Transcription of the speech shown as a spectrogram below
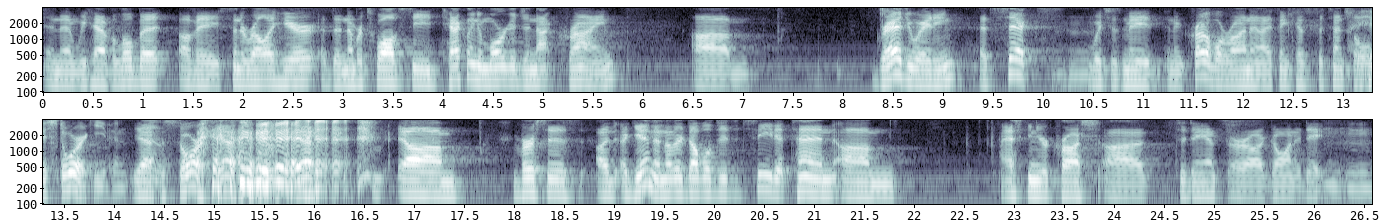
and then we have a little bit of a Cinderella here at the number 12 seed, tackling a mortgage and not crying. Um, graduating at 6 which has made an incredible run and I think has potential. Historic, even. yeah, Yes. historic. Yes. yes. Um, versus uh, again another double-digit seed at 10, um, asking your crush uh, to dance or uh, go on a date. hmm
